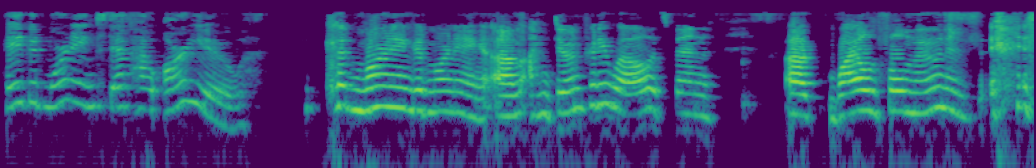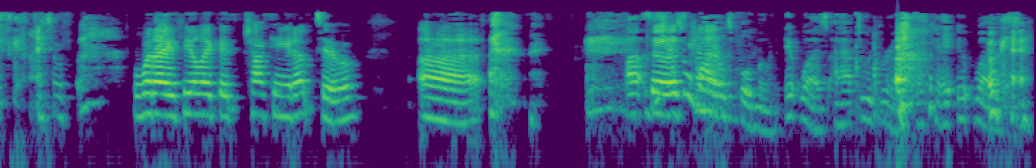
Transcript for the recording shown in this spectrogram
Hey, good morning, Steph. How are you? Good morning. Good morning. Um, I'm doing pretty well. It's been a wild full moon is is kind of what I feel like it chalking it up to. Uh, uh, so that's a wild of, full moon. It was. I have to agree. Okay, it was. Okay.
